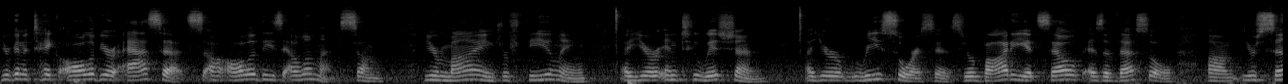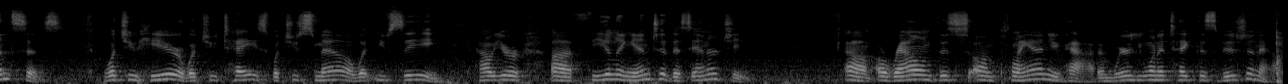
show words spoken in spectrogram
you're going to take all of your assets, uh, all of these elements, um, your mind, your feeling, uh, your intuition, uh, your resources, your body itself as a vessel, um, your senses, what you hear, what you taste, what you smell, what you see, how you're uh, feeling into this energy. Um, around this um, plan you have and where you want to take this vision out.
